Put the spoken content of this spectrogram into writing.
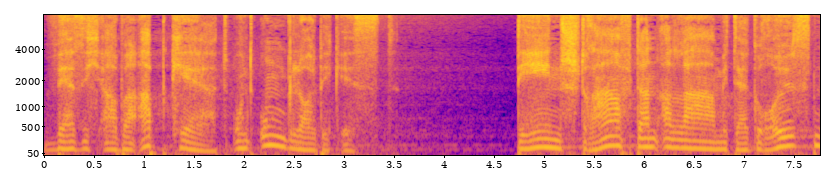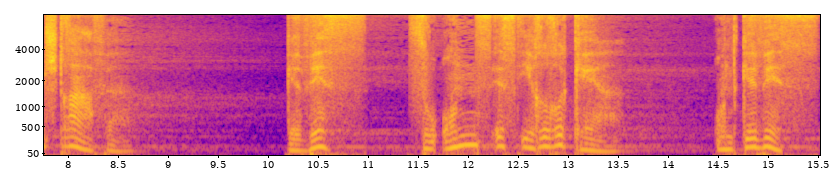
Wer sich aber abkehrt und ungläubig ist, den straft dann Allah mit der größten Strafe. Gewiss, zu uns ist ihre Rückkehr, und gewiss,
